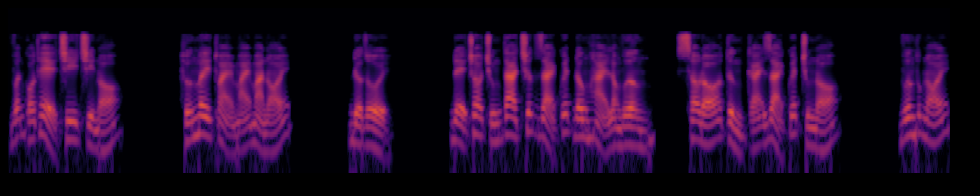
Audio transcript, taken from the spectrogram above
Vẫn có thể chi trì nó. Hướng mây thoải mái mà nói. Được rồi. Để cho chúng ta trước giải quyết Đông Hải Long Vương, sau đó từng cái giải quyết chúng nó. Vương Thúc nói,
